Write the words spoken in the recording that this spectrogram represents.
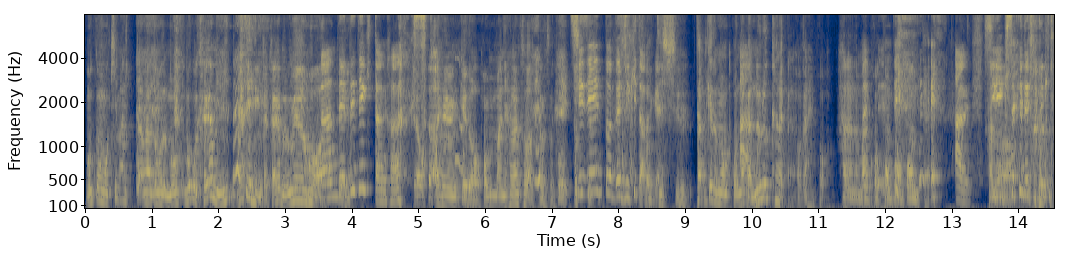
僕も決まったなと思って、僕も鏡見見てへんから、鏡上の方は。なんで出てきたん？かなからへんけど、ほんまに鼻くそあったんですよ。自然と出てきたわけ。ティッシュ。たけどもう、こうなんか塗るからかな。わかん。こう、鼻の前にこう、ポンポンポンって。あ、刺激されて出てきた。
